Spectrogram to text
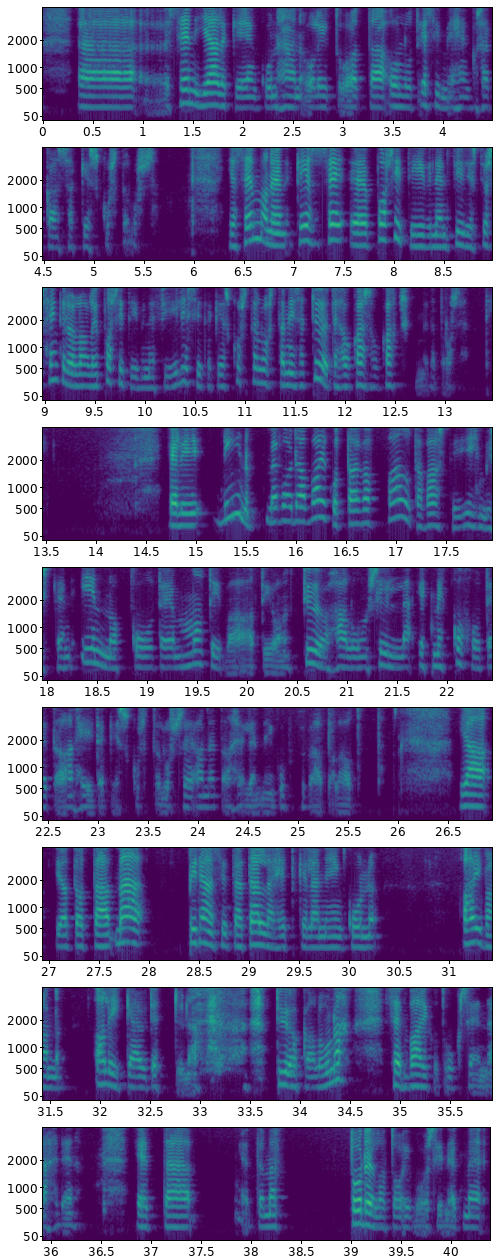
sen jälkeen, kun hän oli tuota, ollut esimiehensä kanssa keskustelussa. Ja semmoinen se positiivinen fiilis, jos henkilöllä oli positiivinen fiilis siitä keskustelusta, niin se työteho kasvoi 20 prosenttia. Eli niin me voidaan vaikuttaa aivan valtavasti ihmisten innokkuuteen, motivaatioon, työhaluun sillä, että me kohotetaan heitä keskustelussa ja annetaan heille niin kuin hyvää palautetta. Ja, ja tota, mä pidän sitä tällä hetkellä niin kuin aivan alikäytettynä työkaluna sen vaikutukseen nähden. Että, että mä todella toivoisin, että me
